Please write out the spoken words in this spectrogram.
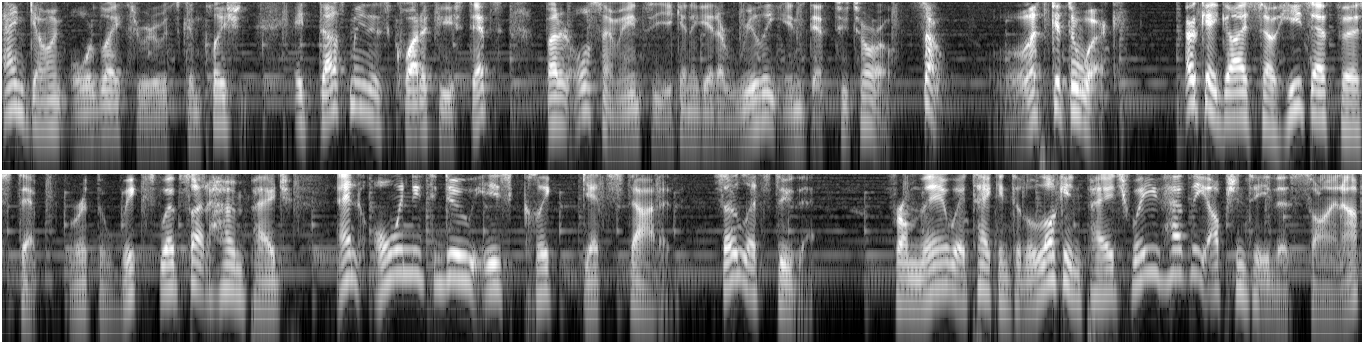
and going all the way through to its completion. It does mean there's quite a few steps, but it also means that you're going to get a really in-depth tutorial. So, let's get to work. Okay guys, so here's our first step. We're at the Wix website homepage and all we need to do is click get started. So let's do that. From there we're taken to the login page where you have the option to either sign up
